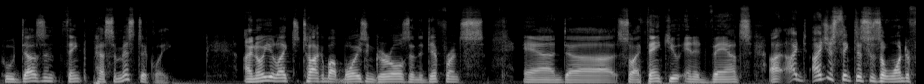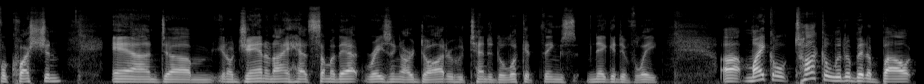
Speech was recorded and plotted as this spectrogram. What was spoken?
who doesn't think pessimistically. I know you like to talk about boys and girls and the difference, and uh, so I thank you in advance. I, I just think this is a wonderful question, and um, you know, Jan and I had some of that raising our daughter who tended to look at things negatively. Uh, Michael, talk a little bit about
